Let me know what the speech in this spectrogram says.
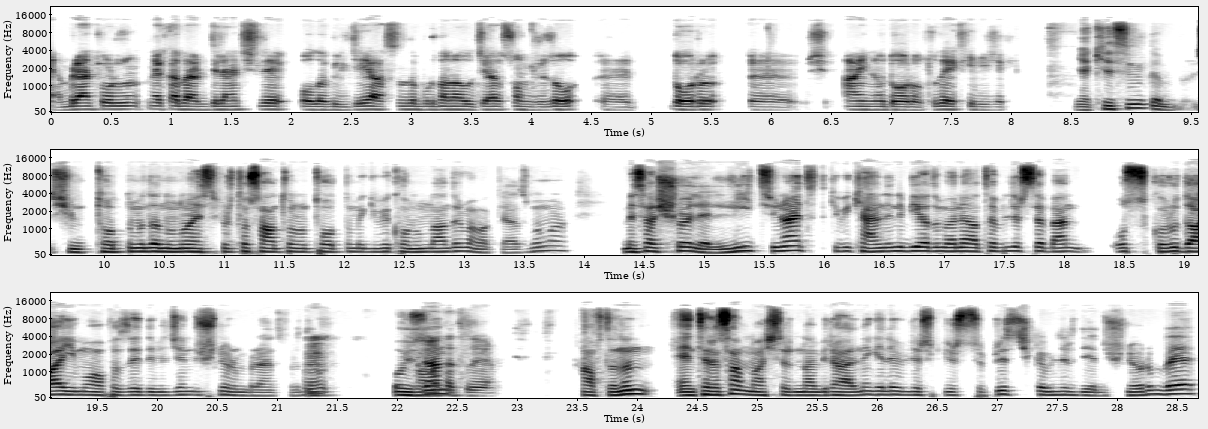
Yani Brentford'un ne kadar dirençli olabileceği aslında buradan alacağı sonucu da e, doğru e, aynı doğrultuda etkileyecek. Ya kesinlikle. Şimdi Tottenham'ı da Nuno Espirito Santo'nun Tottenham'ı gibi konumlandırmamak lazım ama mesela şöyle Leeds United gibi kendini bir adım öne atabilirse ben o skoru daha iyi muhafaza edebileceğini düşünüyorum Brentford'un. O yüzden haftanın enteresan maçlarından biri haline gelebilir. Bir sürpriz çıkabilir diye düşünüyorum ve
